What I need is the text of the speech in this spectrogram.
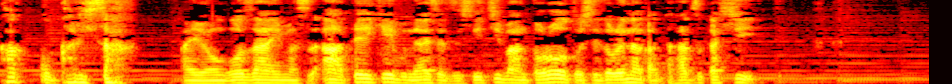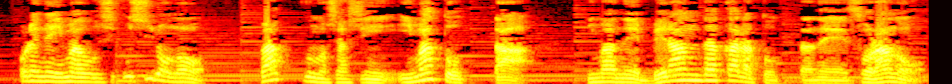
かっこかりさん、おはようございます。あ、定型文の挨拶して一番取ろうとして取れなかった恥ずかしい。これね、今、後ろのバックの写真、今撮った、今ね、ベランダから撮ったね、空の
